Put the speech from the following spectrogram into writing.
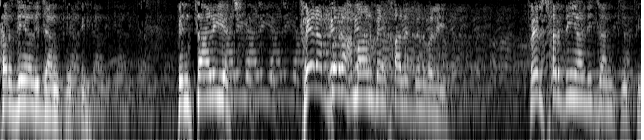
سردیاں دی جنگ کی پنتالی پھر عبد الرحمان بن خالد بن ولی پھر سردیاں دی جنگ کی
